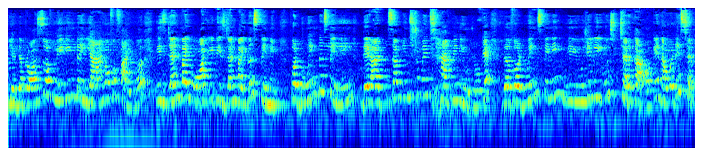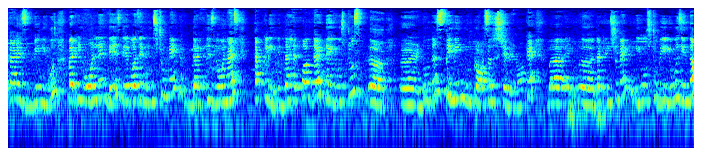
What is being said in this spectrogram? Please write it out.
the process of making the yarn of a fiber is done by what it is done by the spinning for doing the spinning there are some instruments have been used okay? The for doing spinning we usually use charka okay? Nowadays charka is being used but in olden days there was an instrument that is known as takli. With the help of that they used to uh, uh, do the spinning process children okay? But uh, that instrument used to be used in the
